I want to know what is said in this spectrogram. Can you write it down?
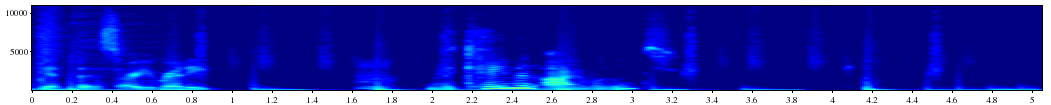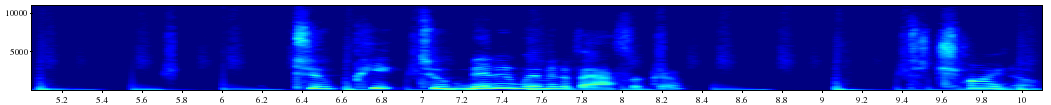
Get this, are you ready? Hmm. The Cayman Islands to pe- to men and women of Africa, to China,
